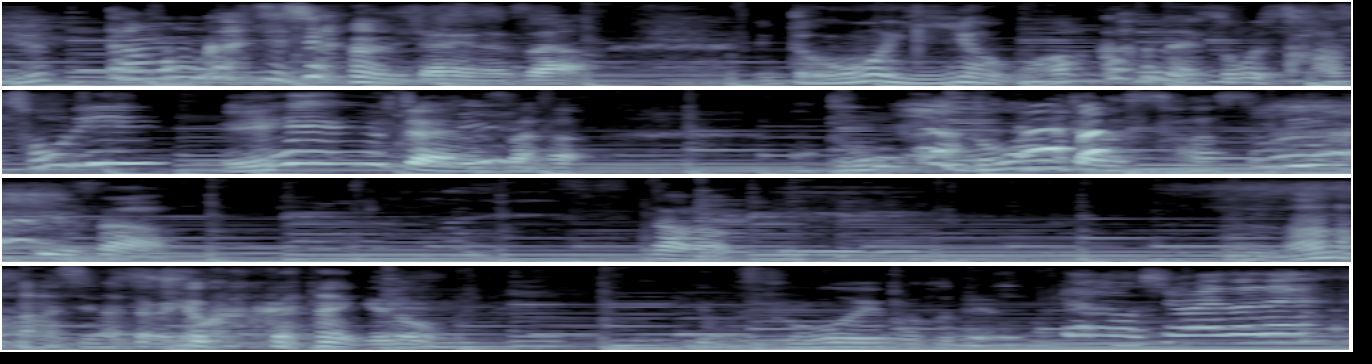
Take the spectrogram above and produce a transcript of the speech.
言ったもん勝ちじゃんみたいなさどういいよわかんない。そこサソリ？え？ー、みたいなさ。どこどうみたいなサソリっていうさ。だから、うん、何の話になったかよくわかんないけど。でもそういうことだよ。言ったらおしまいだね。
